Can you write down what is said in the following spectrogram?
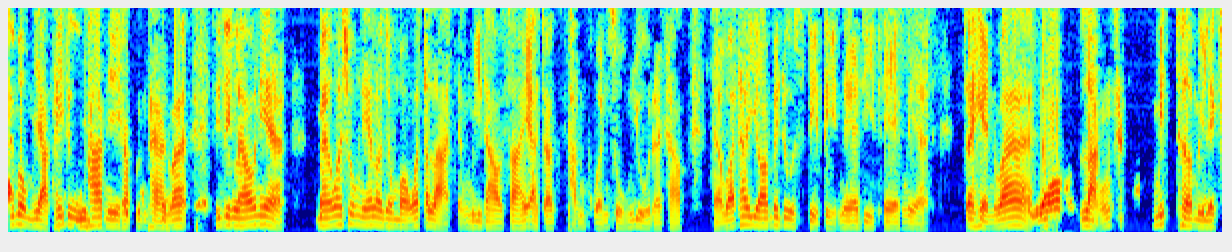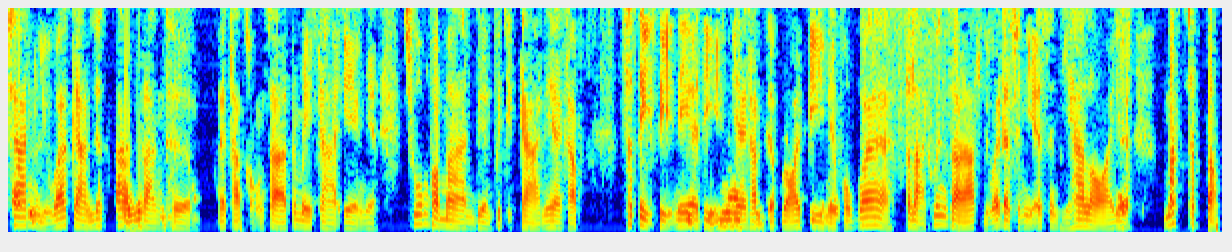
ซึ่งผมอยากให้ดูภาพนี้ครับคุณแพนว่าจริงๆ แล้วเนี่ย แม้ว่าช่วงนี้เรายังมองว่าตลาดยังมีดาวไซด์อาจจะผันผวนสูงอยู่นะครับ แต่ว่าถ้าย้อนไปดูสถิติในอดีตเองเนี่ย จะเห็นว่าหลังจาก mid term election หรือว่าการเลือกตั้งกลางเทอมนะครับของสหรัฐอเมริกาเองเนี่ยช่วงประมาณเดือนพฤศจิกาเนี่ยครับสถิติในอดีตเนี่ยครับเกือบร้อยปีเนี่ยพบว่าตลาดหุ้นสหรัฐหรือว่าดัชนี S&P 500 เนี่ยมักจะปรับ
